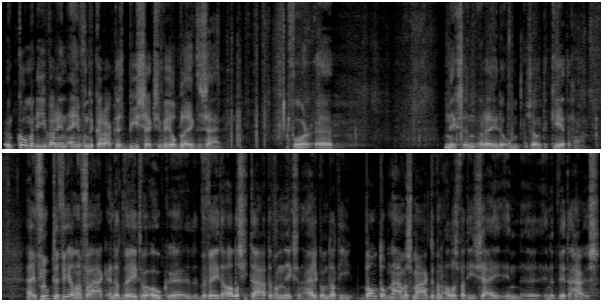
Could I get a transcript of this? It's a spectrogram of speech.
Een comedy waarin een van de karakters biseksueel bleek te zijn. Voor uh, niks een reden om zo tekeer te gaan. Hij vloekte veel en vaak, en dat weten we ook. Uh, we weten alle citaten van Nixon eigenlijk, omdat hij bandopnames maakte van alles wat hij zei in, uh, in het Witte Huis.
